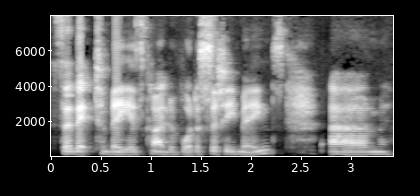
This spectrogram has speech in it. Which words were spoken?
so that to me is kind of what a city means. Um,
